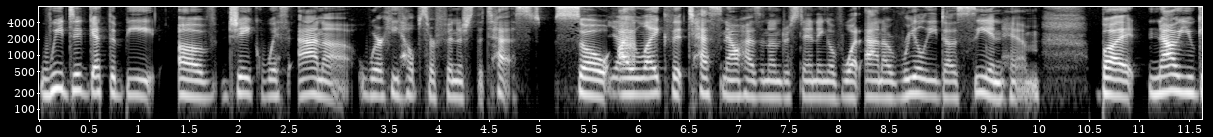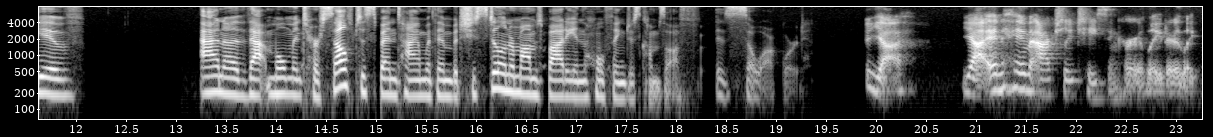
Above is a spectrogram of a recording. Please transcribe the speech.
we did get the beat of Jake with Anna where he helps her finish the test. So yeah. I like that Tess now has an understanding of what Anna really does see in him. But now you give Anna that moment herself to spend time with him, but she's still in her mom's body and the whole thing just comes off is so awkward. Yeah. Yeah, and him actually chasing her later, like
